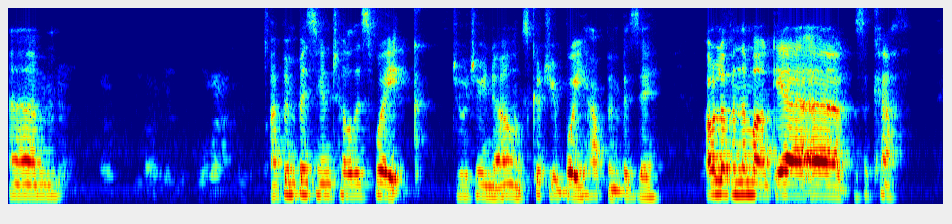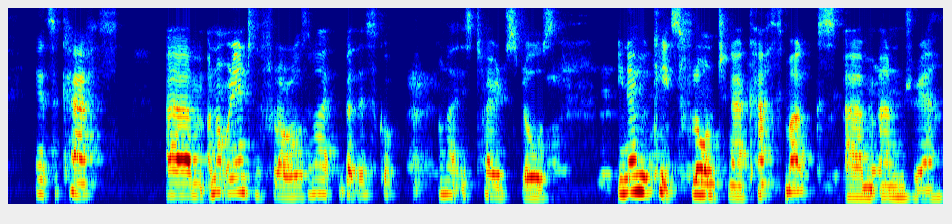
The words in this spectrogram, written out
Um, I've been busy until this week. Georgina, oh, it's good you, boy, you have been busy. Oh, loving the mug. Yeah, uh, it's a Cath. It's a Cath. Um, I'm not really into the florals. I like, but this got, I like these toadstools. You know who keeps flaunting our Cath mugs? Um, Andrea.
